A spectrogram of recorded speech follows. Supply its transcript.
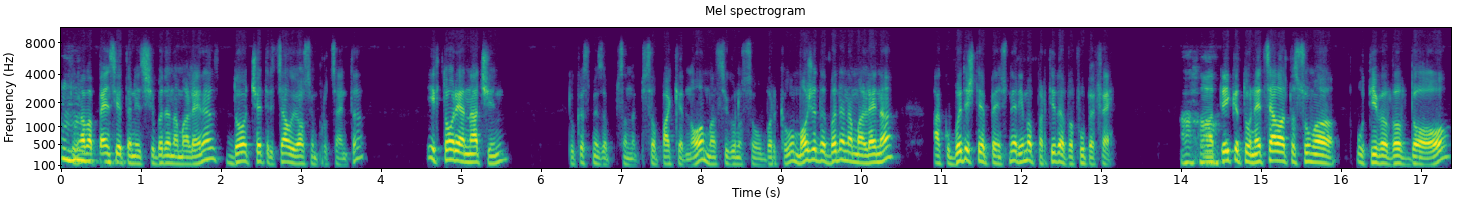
Mm-hmm. Тогава пенсията ни ще бъде намалена до 4,8%. И втория начин, тук сме съм написал пак едно, ама сигурно се объркало, може да бъде намалена, ако бъдещия пенсионер има партида в УПФ. Аха. А, тъй като не цялата сума отива в ДОО,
